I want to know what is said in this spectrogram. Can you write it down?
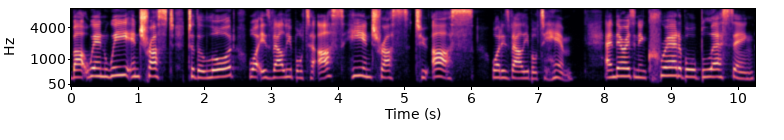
But when we entrust to the Lord what is valuable to us, He entrusts to us what is valuable to Him. And there is an incredible blessing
